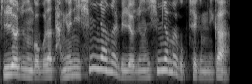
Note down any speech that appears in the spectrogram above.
빌려주는 것보다 당연히 10년을 빌려주는 10년물 국채 금리가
